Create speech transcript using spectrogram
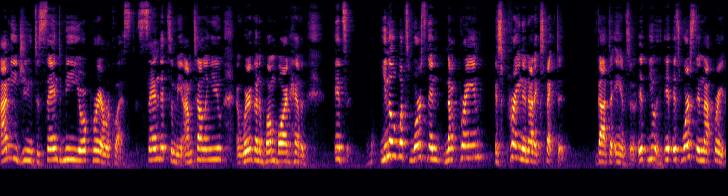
I need you to send me your prayer request. Send it to me. I'm telling you, and we're going to bombard heaven. It's, you know what's worse than not praying? It's praying and not expecting. God to answer. It, you, it, it's worse than not praying.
